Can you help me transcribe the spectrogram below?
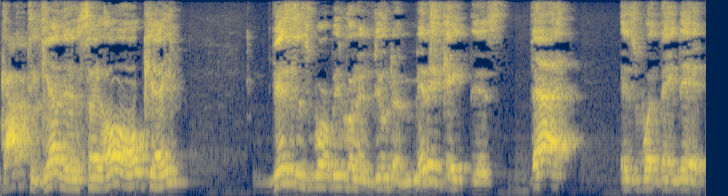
got together and say, oh, okay, this is what we're going to do to mitigate this, that is what they did.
